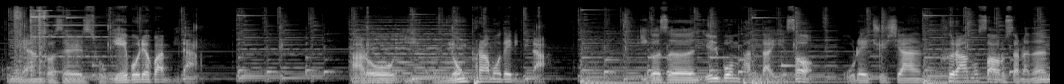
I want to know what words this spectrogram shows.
구매한 것을 소개해 보려고 합니다. 바로 이 공룡 프라모델입니다. 이것은 일본 반다이에서 올해 출시한 프라노사우루스라는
